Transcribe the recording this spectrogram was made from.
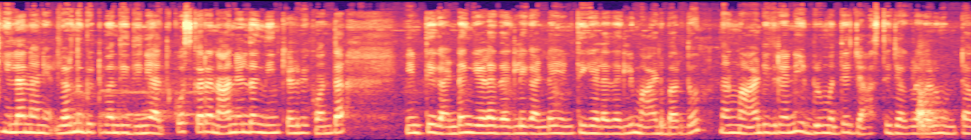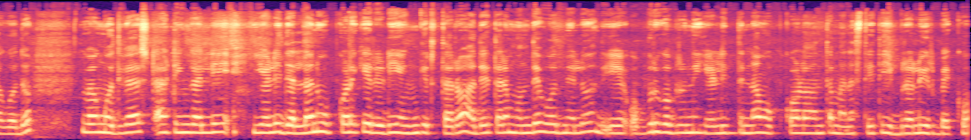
ಇಲ್ಲ, ನಾನು ಎಲ್ಲರನ್ನೂ ಬಿಟ್ಟು ಬಂದಿದ್ದೀನಿ ಅದಕ್ಕೋಸ್ಕರ ನಾನು ಹೇಳ್ದಂಗೆ ನೀನು ಕೇಳಬೇಕು ಅಂತ ಹೆಂಡ್ತಿ ಗಂಡಂಗೆ ಹೇಳೋದಾಗಲಿ, ಗಂಡ ಹೆಂಡ್ತಿಗೆ ಹೇಳೋದಾಗಲಿ ಮಾಡಬಾರ್ದು. ನಂಗೆ ಮಾಡಿದ್ರೇ ಇಬ್ಬರ ಮಧ್ಯೆ ಜಾಸ್ತಿ ಜಗಳಗಳು ಉಂಟಾಗೋದು. ಇವಾಗ ಮದುವೆ ಸ್ಟಾರ್ಟಿಂಗಲ್ಲಿ ಹೇಳಿದ್ದೆಲ್ಲನೂ ಒಪ್ಕೊಳ್ಳೋಕ್ಕೆ ರೆಡಿ ಹೆಂಗಿರ್ತಾರೋ ಅದೇ ಥರ ಮುಂದೆ ಹೋದ್ಮೇಲೂ ಒಬ್ರಿಗೊಬ್ರನ್ನ ಹೇಳಿದ್ದನ್ನು ಒಪ್ಕೊಳ್ಳೋ ಅಂಥ ಮನಸ್ಥಿತಿ ಇಬ್ಬರಲ್ಲೂ ಇರಬೇಕು.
